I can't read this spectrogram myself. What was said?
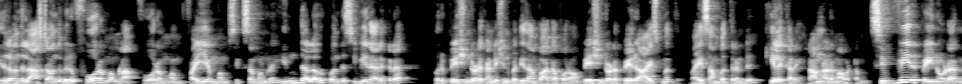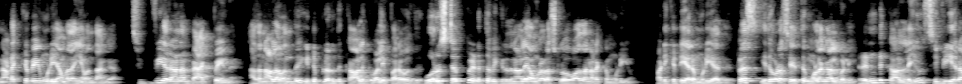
இதுல வந்து லாஸ்டா வந்து வெறும் ஃபோர் எம்எம்லாம் ஃபோர் எம்எம் ஃபைவ் எம்எம் சிக்ஸ் எம்எம்னு இந்த அளவுக்கு வந்து சிவியராக இருக்கிற ஒரு பேஷண்டோட கண்டிஷன் பத்தி தான் பார்க்க போறோம். பேஷண்டோட பேரு ஆயுஸ்மத் வயசு 52 ரெண்டு கீழக்கரை ராம்நாடு மாவட்டம். சிவியர் பெயினோட நடக்கவே முடியாம தான் இங்க வந்தாங்க. சிவியரான பேக் பெயின் அதனால வந்து இடுப்புல இருந்து காலுக்கு வலி பரவுது. ஒரு ஸ்டெப் எடுத்து வைக்கிறதுனாலே அவங்களால ஸ்லோவா தான் நடக்க முடியும். படிக்கட்டு ஏற முடியாது. பிளஸ் இதோட சேர்த்து முழங்கால் வலி. ரெண்டு கால்லையும் சிவியரா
